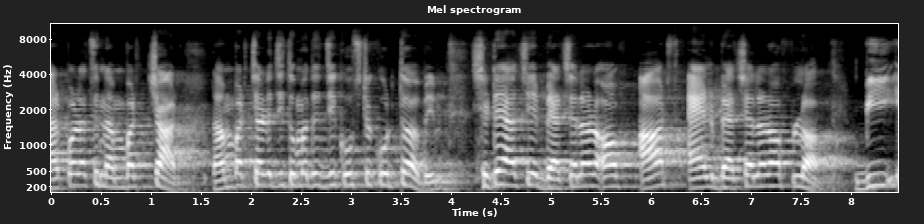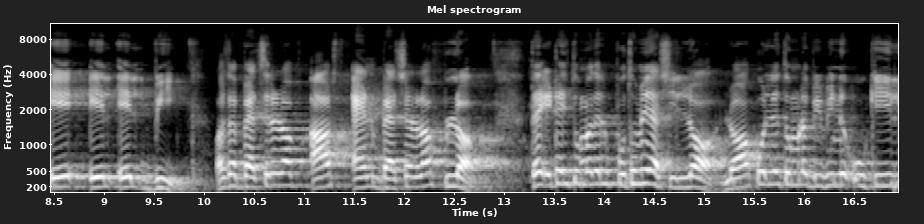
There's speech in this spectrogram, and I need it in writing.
তারপর আছে নাম্বার চার। নাম্বার চারে যে তোমাদের যে কোর্সটা করতে হবে সেটা আছে bachelor of arts and bachelor of law B A L L B অর্থাৎ bachelor of arts and bachelor of law তাই এটাই তোমাদের প্রথমে আসি, ল। ল করলে তোমরা বিভিন্ন উকিল,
